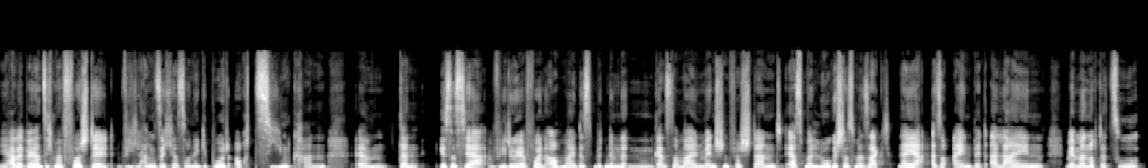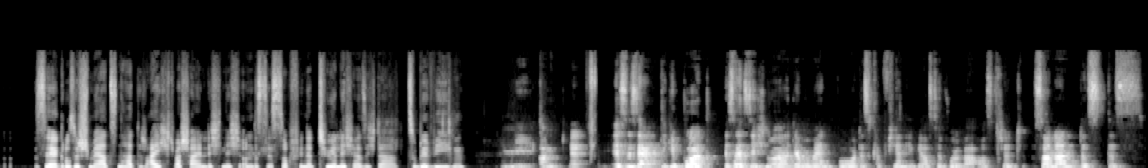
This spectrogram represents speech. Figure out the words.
Ja, wenn man sich mal vorstellt, wie lang sich ja so eine Geburt auch ziehen kann, ähm, dann ist es ja, wie du ja vorhin auch meintest, mit einem ganz normalen Menschenverstand erstmal logisch, dass man sagt, naja, also ein Bett allein, wenn man noch dazu sehr große Schmerzen hat, reicht wahrscheinlich nicht. Und es ist doch viel natürlicher, sich da zu bewegen. Und äh, es ist ja, die Geburt ist ja jetzt nicht nur der Moment, wo das Köpfchen irgendwie aus der Vulva austritt, sondern das, das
